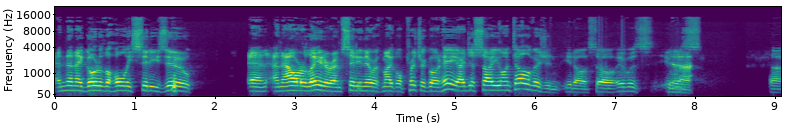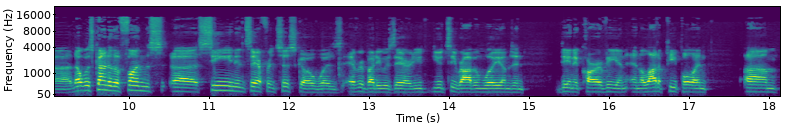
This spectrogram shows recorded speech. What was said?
and then I go to the Holy City Zoo, and an hour later I'm sitting there with Michael Pritchard, going, "Hey, I just saw you on television," you know. So it was it Yeah. was. Uh, that was kind of the fun uh, scene in San Francisco. Was everybody was there? You'd, you'd see Robin Williams and Dana Carvey and, and a lot of people, and um,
